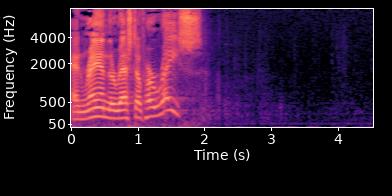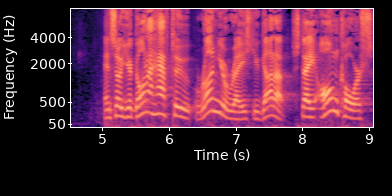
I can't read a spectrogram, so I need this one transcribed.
and ran the rest of her race. And so you're going to have to run your race. You've got to stay on course,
